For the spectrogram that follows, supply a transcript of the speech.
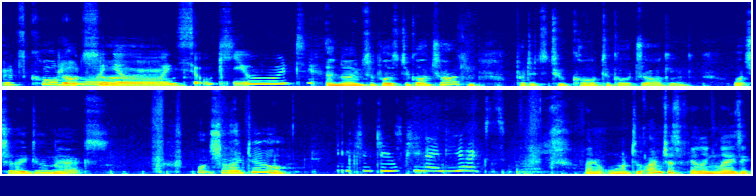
It's cold oh, outside. Oh, it's so cute. And I'm supposed to go jogging. But it's too cold to go jogging. What should I do, Max? What should I do? You should do P90X. I don't want to. I'm just feeling lazy.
